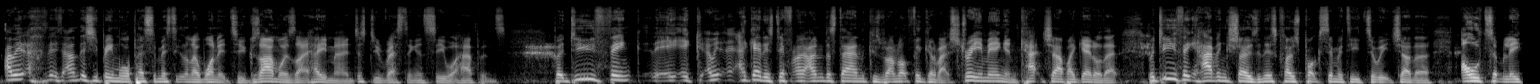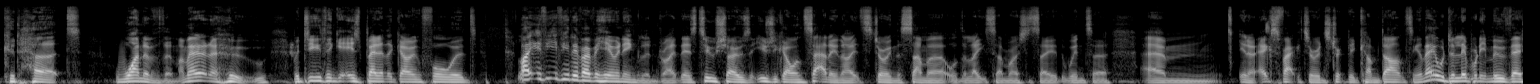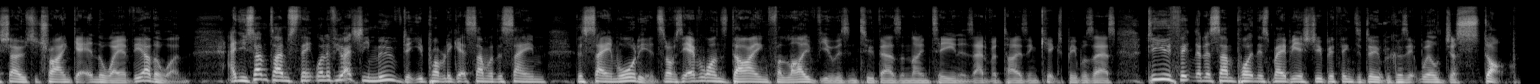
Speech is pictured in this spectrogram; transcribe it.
I mean, this, and this is being more pessimistic than I wanted to because I'm always like, hey, man, just do wrestling and see what happens. But do you think? It, it, I mean, again, it's different. I understand because I'm not thinking about streaming and catch up. I get all that. But do you think having shows in this close proximity to each other ultimately could hurt one of them? I mean, I don't know who, but do you think it is better that going forward? Like if you, if you live over here in England, right? There's two shows that usually go on Saturday nights during the summer or the late summer, I should say, the winter. Um, you know, X Factor and Strictly Come Dancing, and they will deliberately move their shows to try and get in the way of the other one. And you sometimes think, well, if you actually moved it, you'd probably get some of the same the same audience. And obviously, everyone's dying for live viewers in 2019 as advertising kicks people's ass. Do you think that at some point this may be a stupid thing to do because it will just stop?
